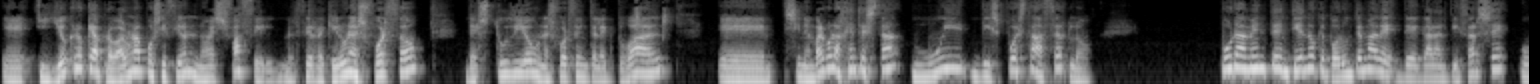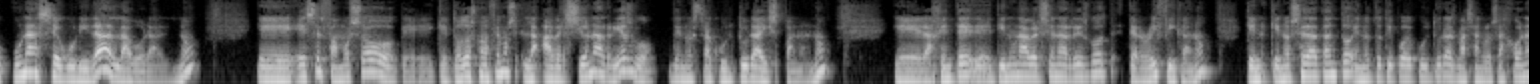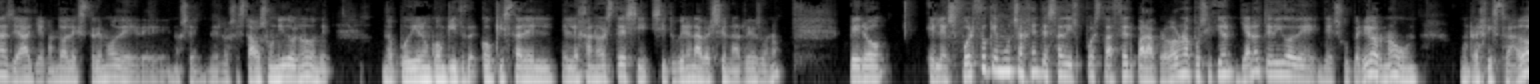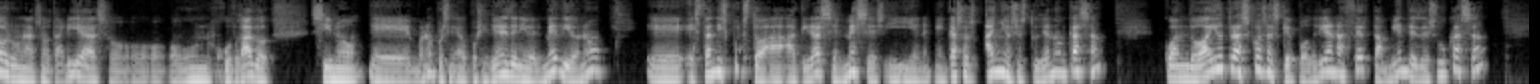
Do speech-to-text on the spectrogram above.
Eh, y yo creo que aprobar una posición no es fácil, es decir, requiere un esfuerzo de estudio, un esfuerzo intelectual. Eh, sin embargo, la gente está muy dispuesta a hacerlo. Puramente entiendo que por un tema de, de garantizarse una seguridad laboral, ¿no? Eh, es el famoso que, todos conocemos, la aversión al riesgo de nuestra cultura hispana, ¿no? Eh, la gente eh, tiene una aversión al riesgo terrorífica, ¿no? Que, no se da tanto en otro tipo de culturas más anglosajonas, ya llegando al extremo de, no sé, de los Estados Unidos, ¿no? Donde no pudieron conquistar el, lejano oeste si, tuvieran aversión al riesgo, ¿no? Pero el esfuerzo que mucha gente está dispuesta a hacer para aprobar una posición, ya no te digo de, de superior, ¿no? Un, un registrador, unas notarías o, un juzgado, sino, eh, bueno, pues oposiciones de nivel medio, ¿no? Eh, están dispuestos a, tirarse meses y, en, casos años estudiando en casa, cuando hay otras cosas que podrían hacer también desde su casa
